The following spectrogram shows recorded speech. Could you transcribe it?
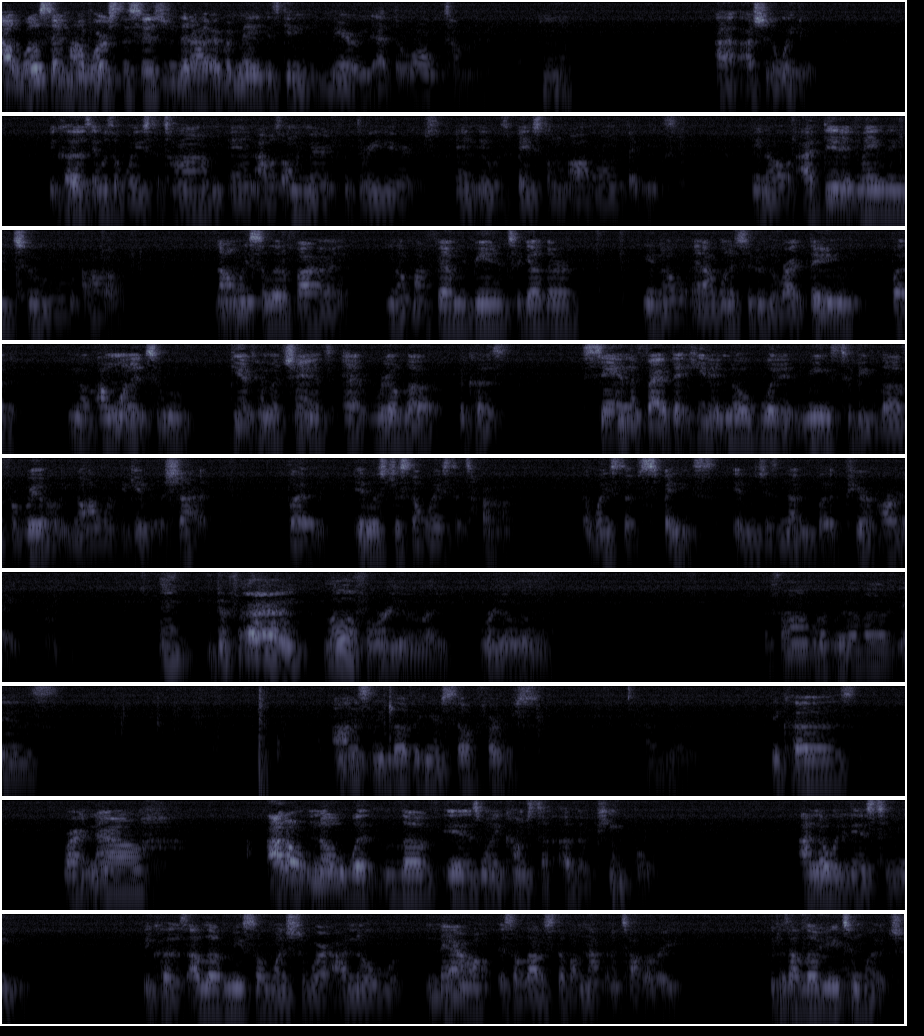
I will say my worst decision that I ever made is getting married at the wrong time. Mm. I, I should have waited because it was a waste of time and I was only married for three years and it was based on all wrong things. You know, I did it mainly to uh, not only solidify, you know, my family being together, you know, and I wanted to do the right thing, but, you know, I wanted to give him a chance at real love because seeing the fact that he didn't know what it means to be loved for real, you know, I wanted to give it a shot. But it was just a waste of time, a waste of space. It was just nothing but pure heartache. And define love for real, like real love. Define what real love is. Honestly, loving yourself first. Because right now I don't know what love is when it comes to other people. I know what it is to me because I love me so much to where I know now it's a lot of stuff I'm not going to tolerate because I love me too much.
